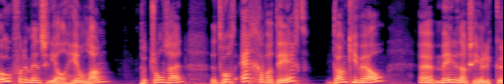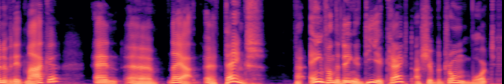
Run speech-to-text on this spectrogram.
ook voor de mensen die al heel lang patron zijn. Het wordt echt gewaardeerd. Dank je wel. Eh, mede dankzij jullie kunnen we dit maken. En eh, nou ja, eh, thanks. Nou, een van de dingen die je krijgt als je bedroomd wordt,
